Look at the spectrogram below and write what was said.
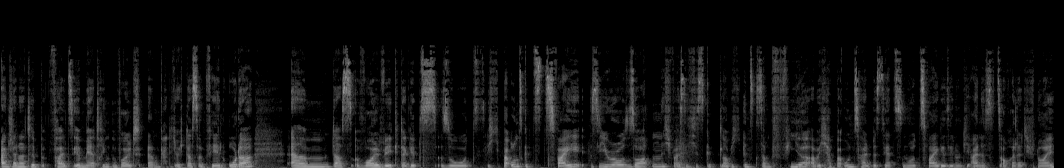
ein kleiner Tipp, falls ihr mehr trinken wollt, ähm, kann ich euch das empfehlen. Oder ähm, das Volvic, da gibt es so, ich, bei uns gibt es zwei Zero-Sorten. Ich weiß nicht, es gibt, glaube ich, insgesamt vier, aber ich habe bei uns halt bis jetzt nur zwei gesehen und die eine ist jetzt auch relativ neu.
